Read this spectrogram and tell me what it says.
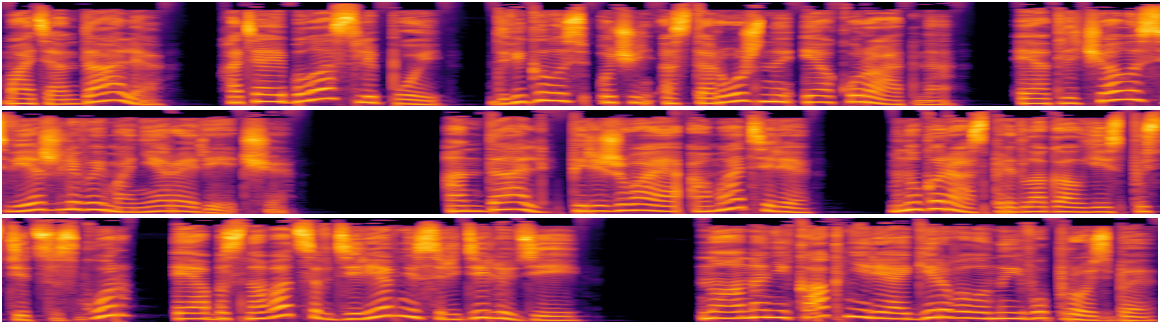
мать Андаля, хотя и была слепой, двигалась очень осторожно и аккуратно и отличалась вежливой манерой речи. Андаль, переживая о матери, много раз предлагал ей спуститься с гор и обосноваться в деревне среди людей, но она никак не реагировала на его просьбы.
